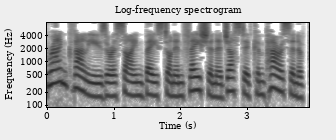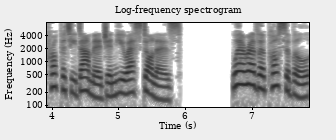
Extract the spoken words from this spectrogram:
Rank values are assigned based on inflation-adjusted comparison of property damage in U.S. dollars. Wherever possible,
